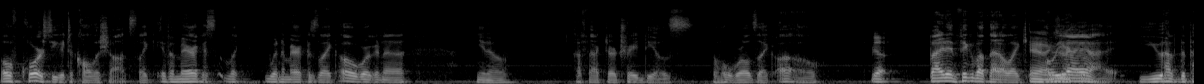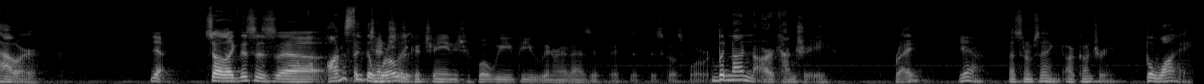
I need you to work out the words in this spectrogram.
oh, of course you get to call the shots. Like if America's like when America's like, oh, we're gonna, you know, affect our trade deals, the whole world's like, uh oh. yeah But I didn't think about that. I'm like, Yeah, oh yeah, exactly. yeah, you have the power. Yeah. So like this is uh, Honestly, the world could change what we view internet as if, if, if this goes forward. But not in our country, right? yeah, that's what I'm saying. Our country. But why?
